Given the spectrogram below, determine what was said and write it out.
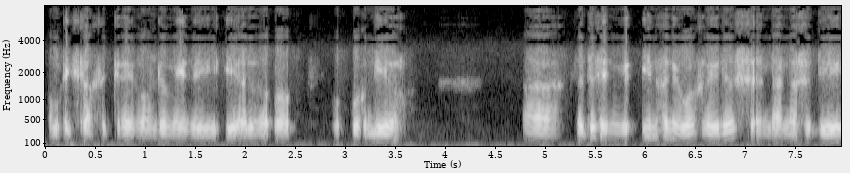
om ek slag te kry om die hier op die uh dit is in in die hoofredes en dan as dit die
